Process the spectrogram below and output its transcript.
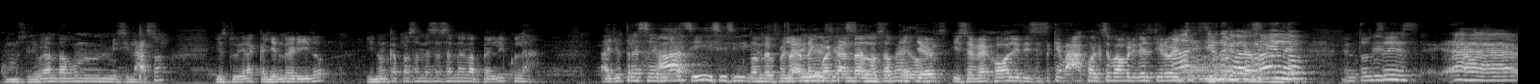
como si le hubieran dado un misilazo y estuviera cayendo herido, y nunca pasan esa escena en la película. Hay otra escena Ah, sí, sí, sí. donde Los pelean en Wakanda los. Avengers y se ve Hall y dices que bajo, él se va a abrir el tiro Ah, y es nunca sale. Entonces, ah,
